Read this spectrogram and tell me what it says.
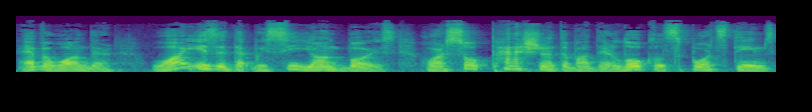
Ever wonder why is it that we see young boys who are so passionate about their local sports teams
